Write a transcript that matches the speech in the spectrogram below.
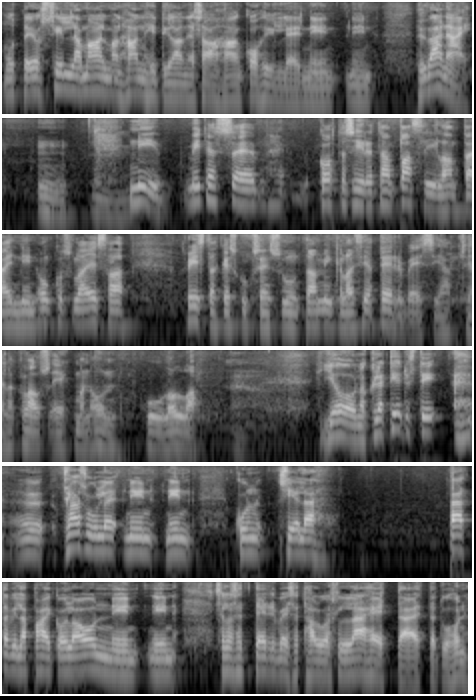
mutta jos sillä maailman hanhitilanne saadaan kohilleen, niin, niin hyvä näin. Mm. Mm. Niin, mitäs kohta siirretään Pasilaan päin, niin onko sulla Esa Riistakeskuksen suuntaan, minkälaisia terveisiä siellä Klaus Ekman on kuulolla? Joo, no kyllä tietysti äh, Klausulle, niin, niin kun siellä päättävillä paikoilla on, niin, niin sellaiset terveiset haluaisin lähettää, että tuohon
